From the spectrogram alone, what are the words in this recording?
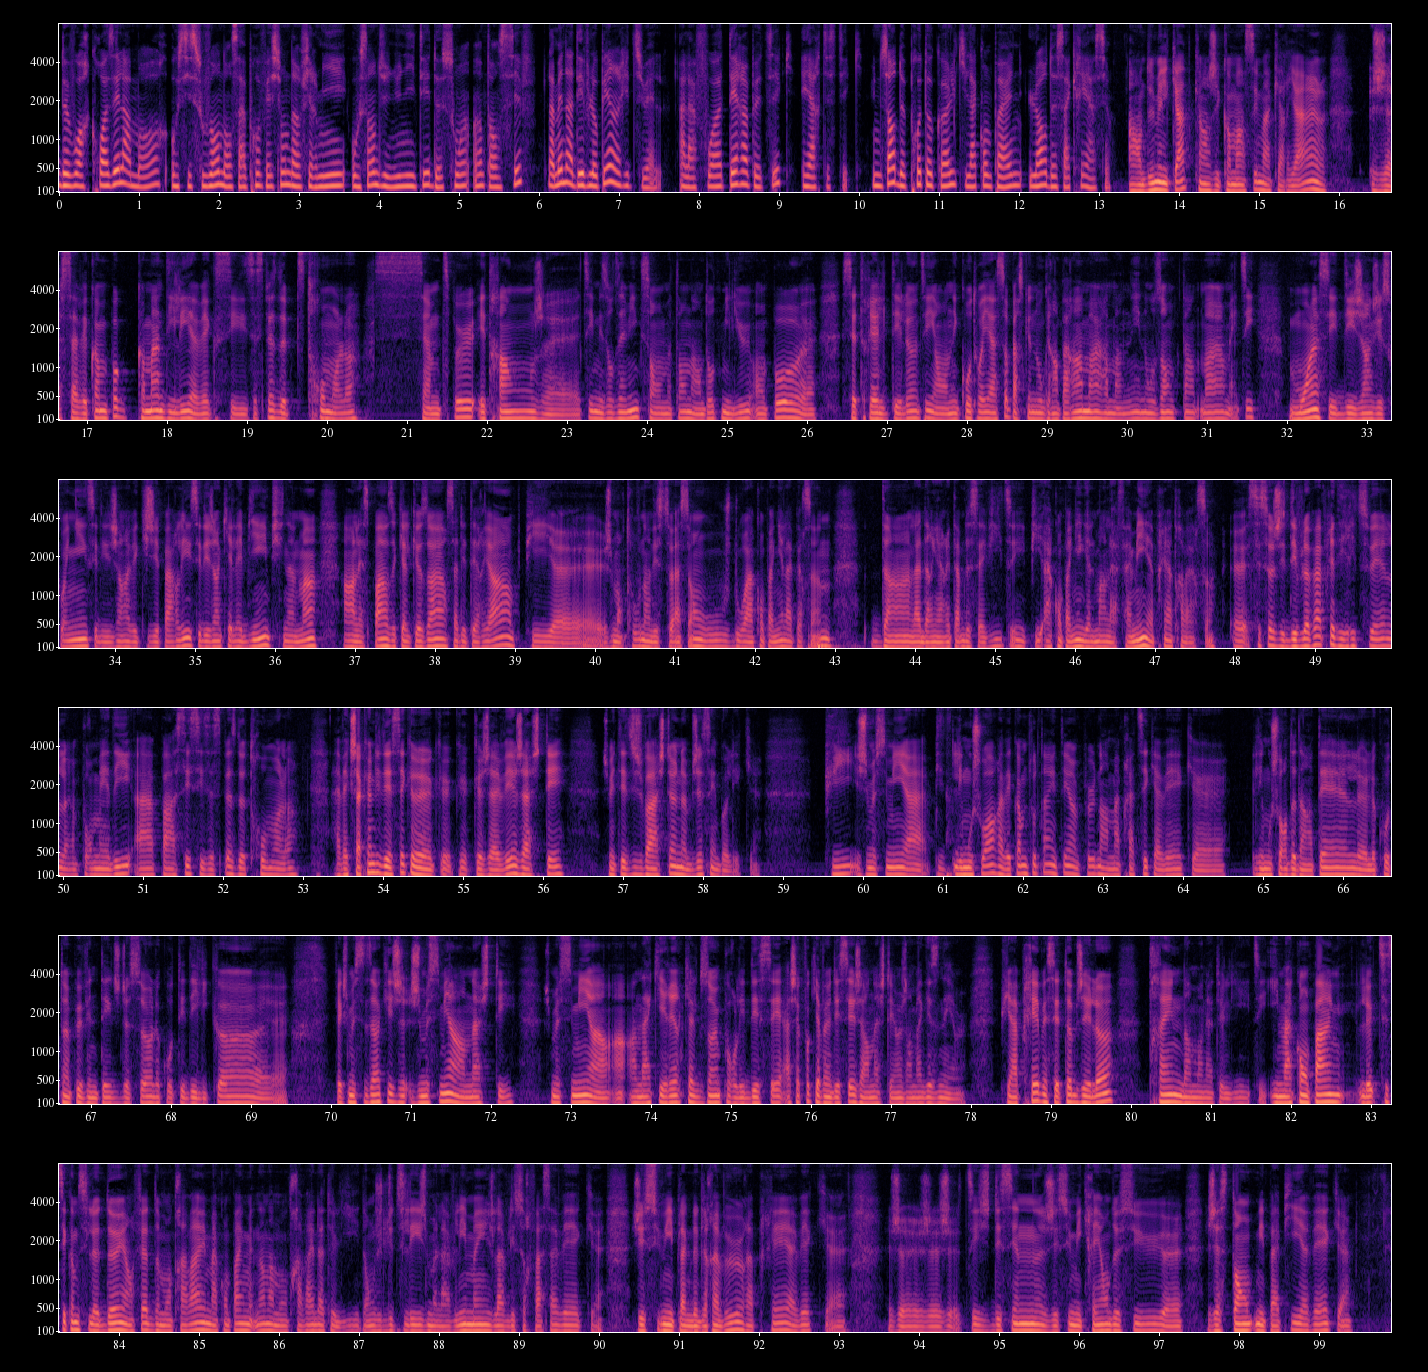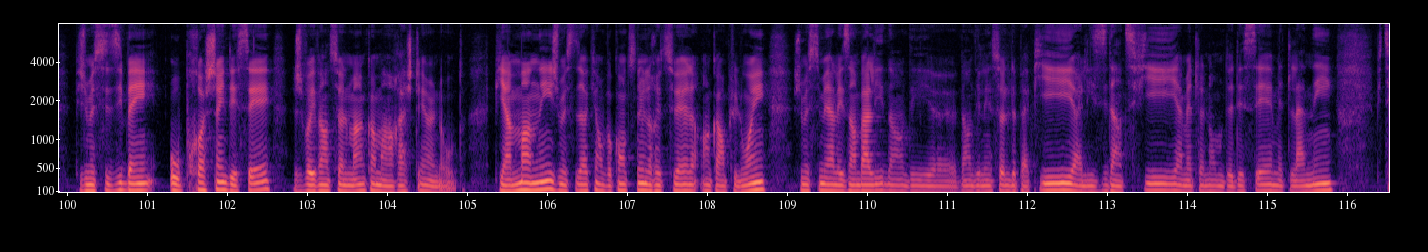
Devoir croiser la mort aussi souvent dans sa profession d'infirmier au sein d'une unité de soins intensifs l'amène à développer un rituel, à la fois thérapeutique et artistique, une sorte de protocole qui l'accompagne lors de sa création. En 2004, quand j'ai commencé ma carrière, je savais comme pas comment dealer avec ces espèces de petits traumas-là c'est un petit peu étrange. Euh, mes autres amis qui sont, mettons, dans d'autres milieux n'ont pas euh, cette réalité-là. On est côtoyé à ça parce que nos grands-parents meurent à un moment donné, nos oncles, tantes meurent. Mais moi, c'est des gens que j'ai soignés, c'est des gens avec qui j'ai parlé, c'est des gens qui allaient bien. Puis finalement, en l'espace de quelques heures, ça détériore. Puis euh, je me retrouve dans des situations où je dois accompagner la personne dans la dernière étape de sa vie, puis accompagner également la famille après à travers ça. Euh, c'est ça, j'ai développé après des rituels pour m'aider à passer ces espèces de traumas-là. Avec chacun des décès que, que, que, j'avais, j'achetais, je m'étais dit, je vais acheter un objet symbolique. Puis je me suis mis à... Puis les mouchoirs avaient comme tout le temps été un peu dans ma pratique avec euh, les mouchoirs de dentelle, le côté un peu vintage de ça, le côté délicat. Euh, fait que je me suis dit, OK, je, me suis mis à en acheter. Je me suis mis à, en acquérir quelques-uns pour les décès. À chaque fois qu'il y avait un décès, j'en achetais un, j'en magasinais un. Puis après, ben, cet objet-là traîne dans mon atelier. Il m'accompagne. C'est comme si le deuil, en fait, de mon travail m'accompagne maintenant dans mon travail d'atelier. Donc, je l'utilise, je me lave les mains, je lave les surfaces avec. Euh, J'essuie mes plaques de gravure après avec. Euh, je, je, je, je dessine, j'essuie mes crayons dessus, euh, j'estompe mes papiers avec. Puis je me suis dit, ben au prochain décès, je vais éventuellement comme en racheter un autre. Puis à un moment donné, je me suis dit, OK, on va continuer le rituel encore plus loin. Je me suis mis à les emballer dans des, euh, dans des linceuls de papier, à les identifier, à mettre le nombre de décès, mettre l'année.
